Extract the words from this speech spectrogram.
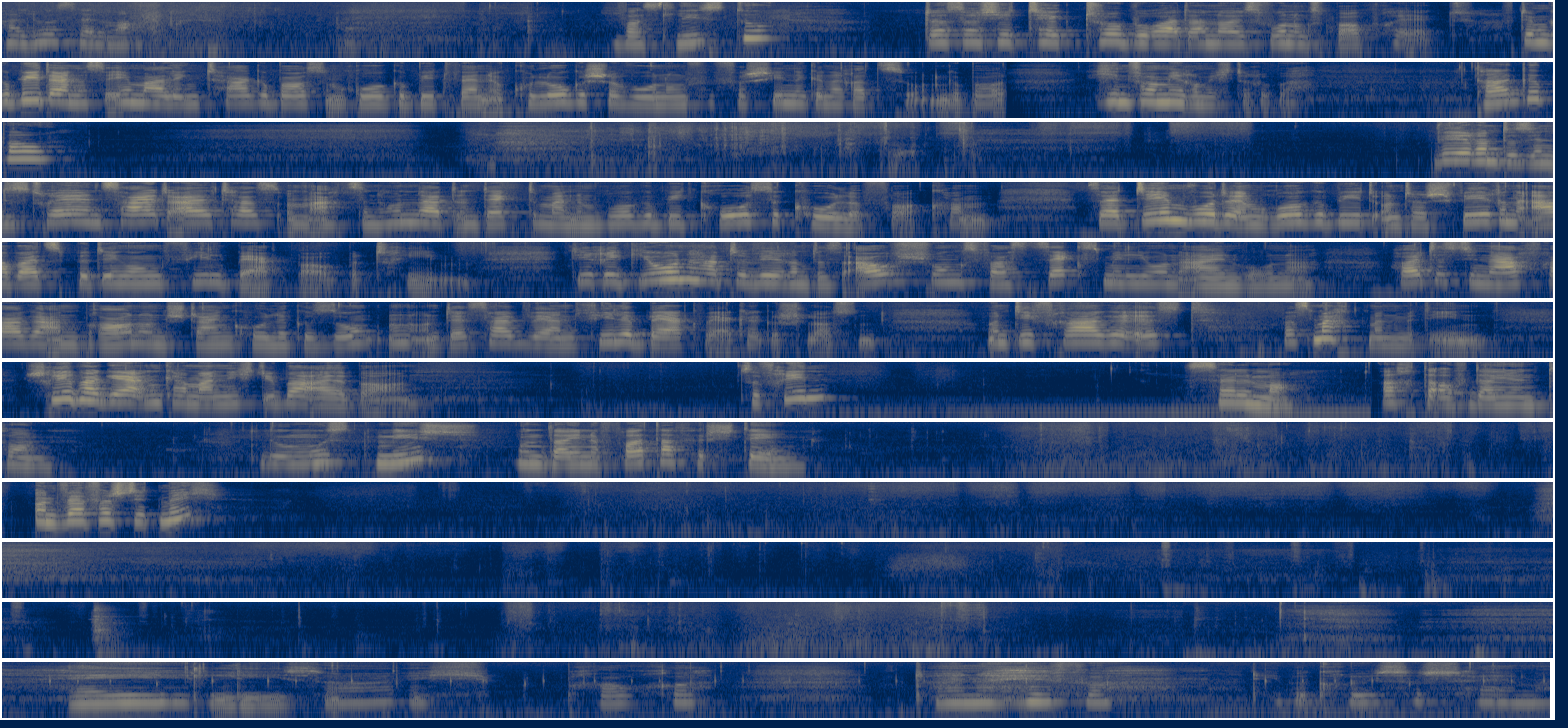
Hallo Selma. Was liest du? Das Architekturbüro hat ein neues Wohnungsbauprojekt. Auf dem Gebiet eines ehemaligen Tagebaus im Ruhrgebiet werden ökologische Wohnungen für verschiedene Generationen gebaut. Ich informiere mich darüber. Tagebau? Während des industriellen Zeitalters um 1800 entdeckte man im Ruhrgebiet große Kohlevorkommen. Seitdem wurde im Ruhrgebiet unter schweren Arbeitsbedingungen viel Bergbau betrieben. Die Region hatte während des Aufschwungs fast 6 Millionen Einwohner. Heute ist die Nachfrage an Braun- und Steinkohle gesunken und deshalb werden viele Bergwerke geschlossen. Und die Frage ist, was macht man mit ihnen? Schrebergärten kann man nicht überall bauen. Zufrieden? Selma, achte auf deinen Ton. Du musst mich und deinen Vater verstehen. Und wer versteht mich? Hey Lisa, ich brauche deine Hilfe. Liebe Grüße, Selma.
